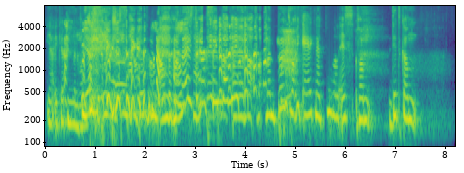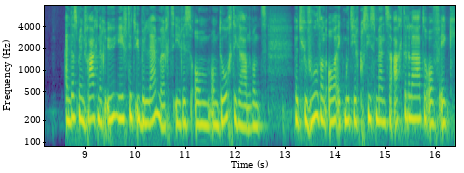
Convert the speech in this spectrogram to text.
ja, ik heb niet mijn hand. Ja, ik. Luisteraars zien dat niet. Uh, maar, mijn punt waar ik eigenlijk naartoe wil is van... Dit kan En dat is mijn vraag naar u. Heeft dit u belemmerd, Iris, om, om door te gaan? Want het gevoel van, oh, ik moet hier precies mensen achterlaten of ik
